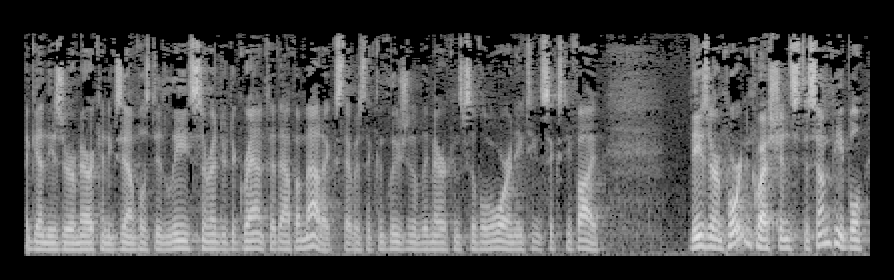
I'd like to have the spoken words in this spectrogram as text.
Again, these are American examples. Did Lee surrender to Grant at Appomattox? That was the conclusion of the American Civil War in 1865. These are important questions to some people,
